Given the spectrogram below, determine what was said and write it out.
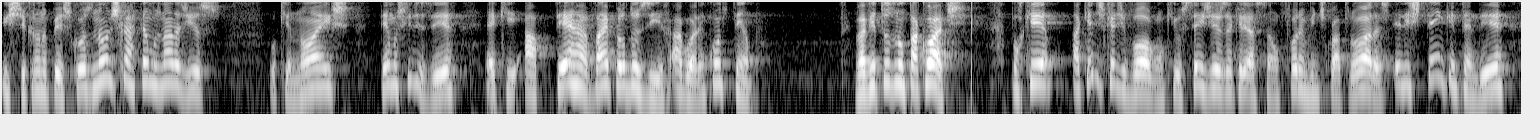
esticando o pescoço, não descartamos nada disso. O que nós temos que dizer é que a terra vai produzir. Agora, em quanto tempo? Vai vir tudo num pacote? Porque aqueles que advogam que os seis dias da criação foram 24 horas, eles têm que entender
